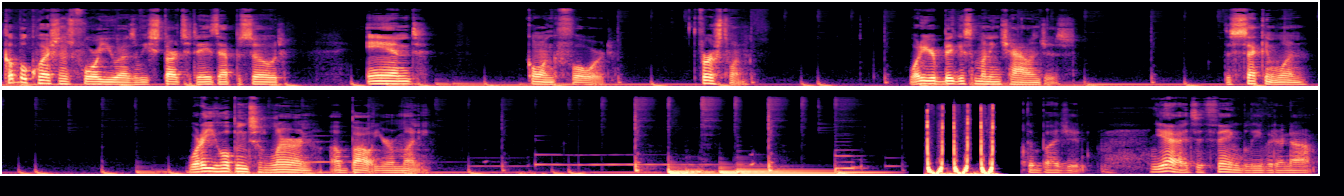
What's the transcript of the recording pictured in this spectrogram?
Couple questions for you as we start today's episode and going forward. First one What are your biggest money challenges? The second one what are you hoping to learn about your money? The budget. Yeah, it's a thing, believe it or not.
